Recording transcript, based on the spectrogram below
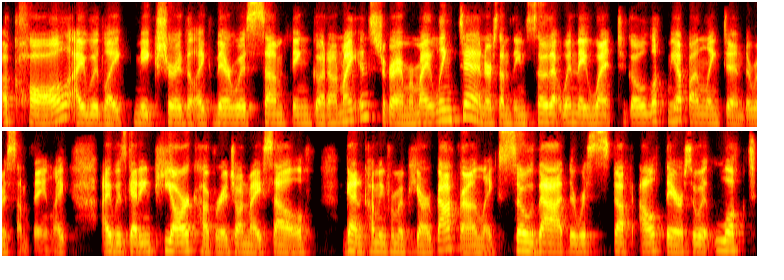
a call, I would like make sure that like there was something good on my Instagram or my LinkedIn or something so that when they went to go look me up on LinkedIn, there was something like I was getting PR coverage on myself, again, coming from a PR background, like so that there was stuff out there. So it looked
